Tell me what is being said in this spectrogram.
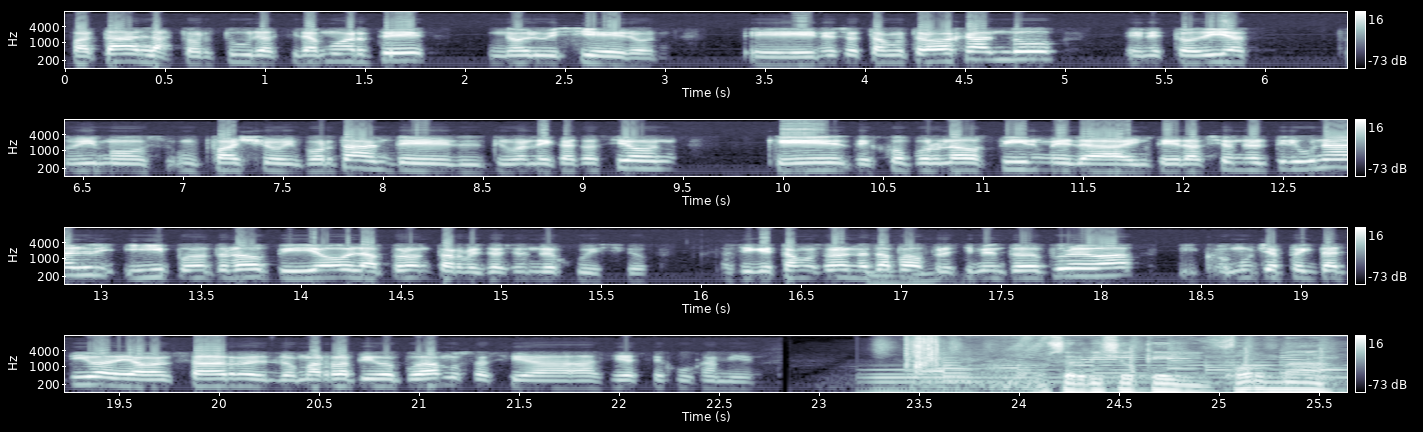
fatal, las torturas y la muerte, no lo hicieron. Eh, en eso estamos trabajando. En estos días tuvimos un fallo importante, el Tribunal de Casación, que dejó por un lado firme la integración del tribunal y por otro lado pidió la pronta realización del juicio. Así que estamos ahora en la etapa de ofrecimiento de prueba y con mucha expectativa de avanzar lo más rápido que podamos hacia, hacia ese juzgamiento. Un servicio que informa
